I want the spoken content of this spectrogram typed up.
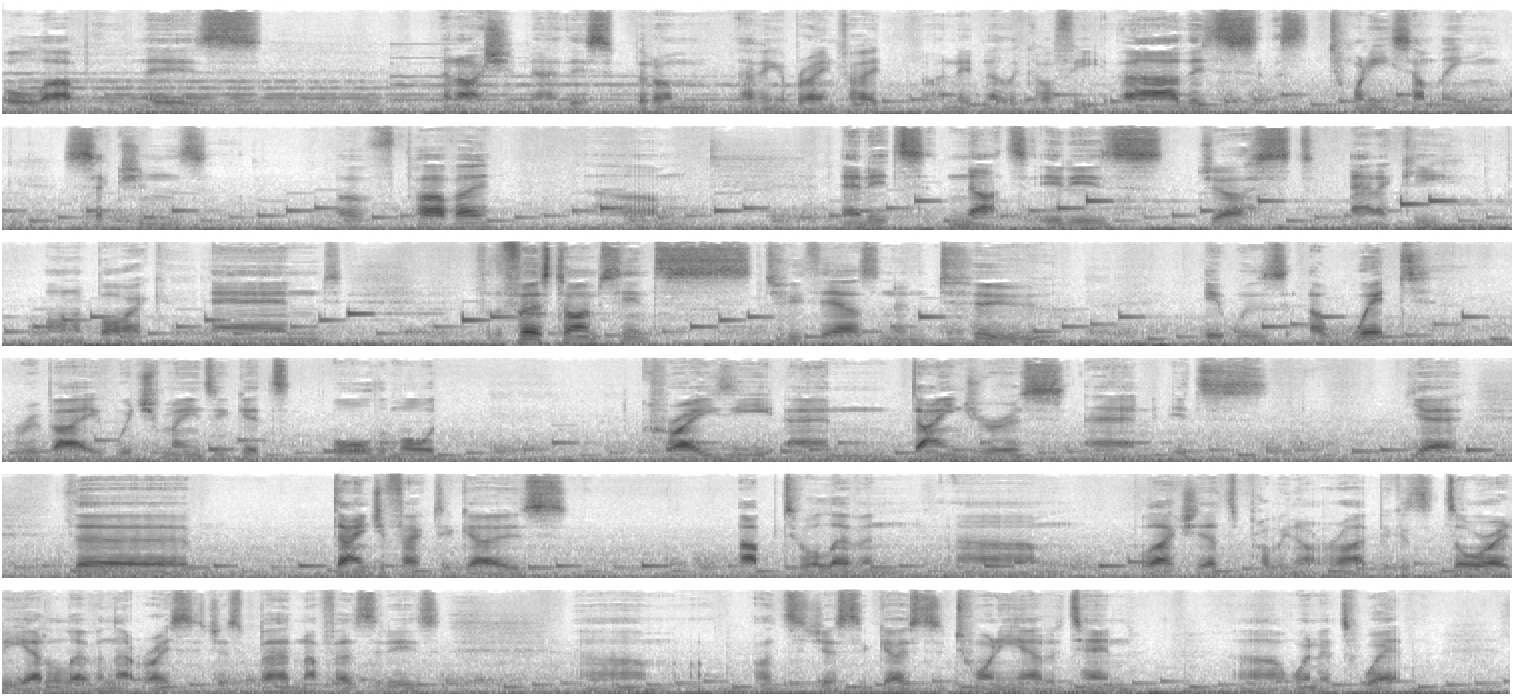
all up. There's and I should know this, but I'm having a brain fade. I need another coffee. Uh, there's 20 something sections of Pavé, um, and it's nuts. It is just anarchy on a bike. And for the first time since 2002, it was a wet Roubaix, which means it gets all the more crazy and dangerous. And it's, yeah, the danger factor goes up to 11. Um, well, actually, that's probably not right because it's already at 11. That race is just bad enough as it is. Um, I'd suggest it goes to 20 out of 10 uh, when it's wet.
